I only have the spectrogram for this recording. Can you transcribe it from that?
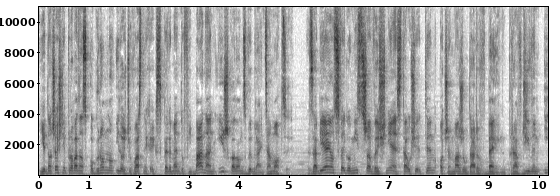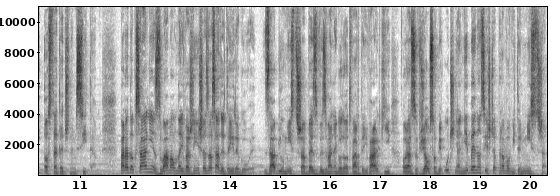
jednocześnie prowadząc ogromną ilość własnych eksperymentów i badań i szkoląc wybrańca mocy. Zabijając swojego mistrza we śnie, stał się tym, o czym marzył Darth Bane, prawdziwym i ostatecznym Sithem. Paradoksalnie złamał najważniejsze zasady tej reguły. Zabił mistrza bez wyzwania go do otwartej walki oraz wziął sobie ucznia, nie będąc jeszcze prawowitym mistrzem.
